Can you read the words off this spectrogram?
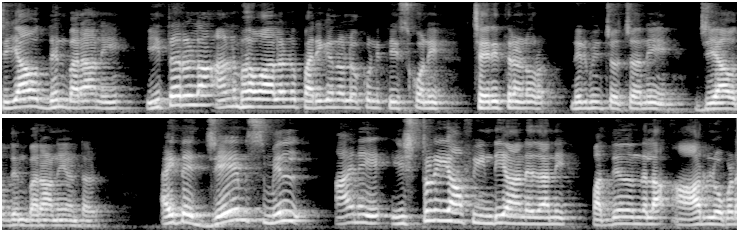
జియావుద్దీన్ బరానీ ఇతరుల అనుభవాలను పరిగణలోకి తీసుకొని చరిత్రను నిర్మించవచ్చు అని జియావుద్దీన్ బరానీ అంటాడు. అయితే జేమ్స్ మిల్ ఆయన హిస్టరీ ఆఫ్ ఇండియా అనేదాన్ని పద్దెనిమిది వందల ఆరు లోపల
